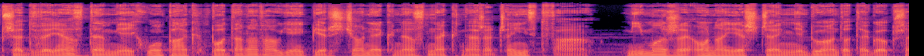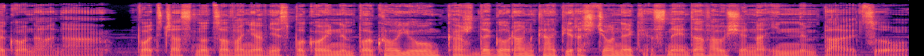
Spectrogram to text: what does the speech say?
Przed wyjazdem jej chłopak podarował jej pierścionek na znak narzeczeństwa, mimo że ona jeszcze nie była do tego przekonana. Podczas nocowania w niespokojnym pokoju, każdego ranka pierścionek znajdował się na innym palcu.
